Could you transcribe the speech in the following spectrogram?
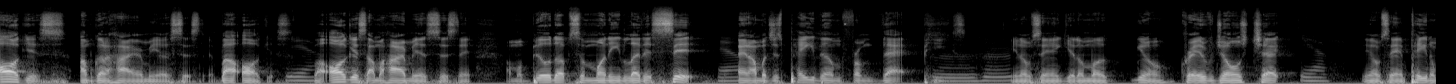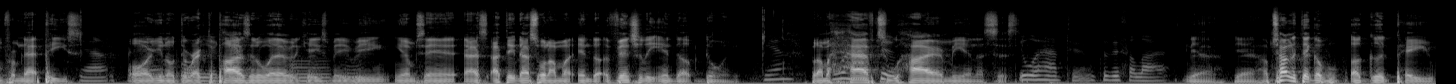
August, I'm gonna hire me an assistant. By August, Yeah. by August, I'm gonna hire me an assistant. I'm gonna build up some money, let it sit, Yeah. and I'm gonna just pay them from that piece. Mm-hmm. You know what I'm saying? Get them a you know Creative Jones check. yeah. You know what I'm saying? Pay them from that piece. Yeah. Or, you know, direct deposit or whatever the case may be. You know what I'm saying? That's, I think that's what I'm to end up, eventually end up doing. Yeah. But I'm to have have to hire me an assistant. You will have to because it's a lot. Yeah, yeah. I'm trying to think of a good pay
